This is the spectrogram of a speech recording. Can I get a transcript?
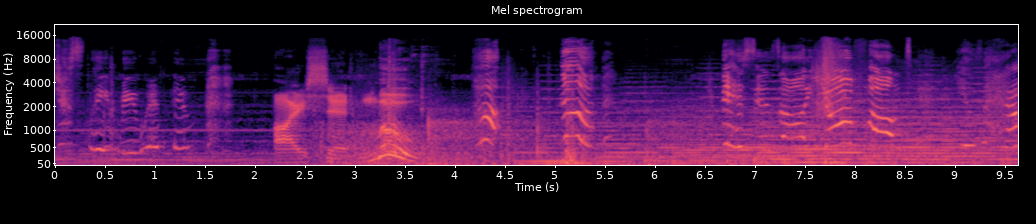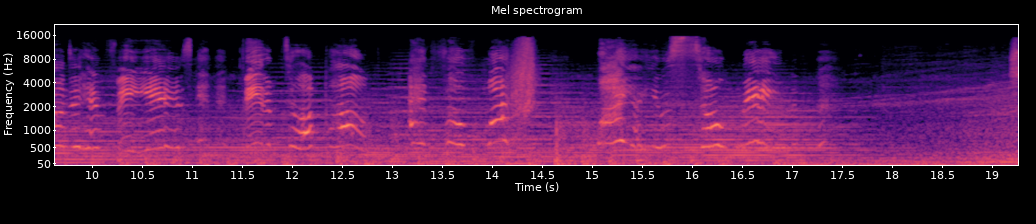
Just leave me with him. I said move!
